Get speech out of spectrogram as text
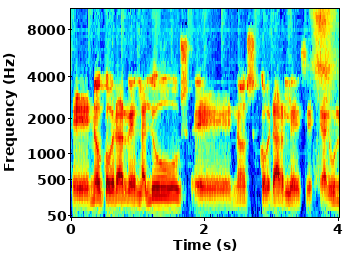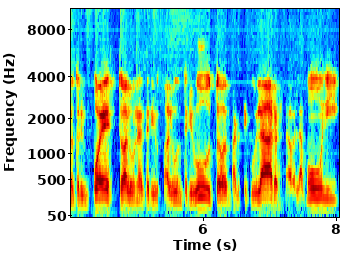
eh, no cobrarles la luz, eh, no cobrarles este, algún otro impuesto, alguna algún tributo en particular, la, MUNI?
